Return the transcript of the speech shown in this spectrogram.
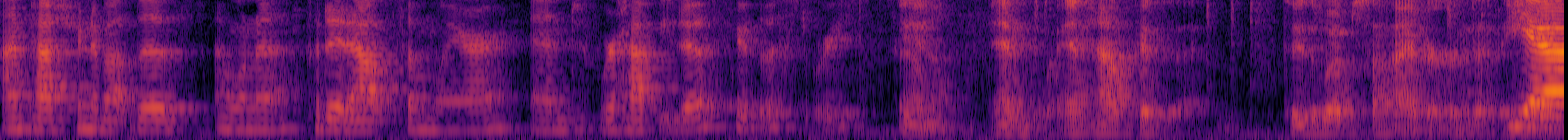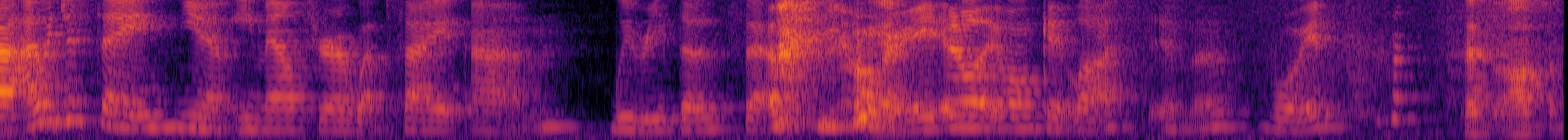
i'm passionate about this i want to put it out somewhere and we're happy to hear those stories so. Yeah. And and how could through the website or the yeah, I would just say you know email through our website. Um, we read those, so don't worry, it'll it won't get lost in the void. that's awesome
